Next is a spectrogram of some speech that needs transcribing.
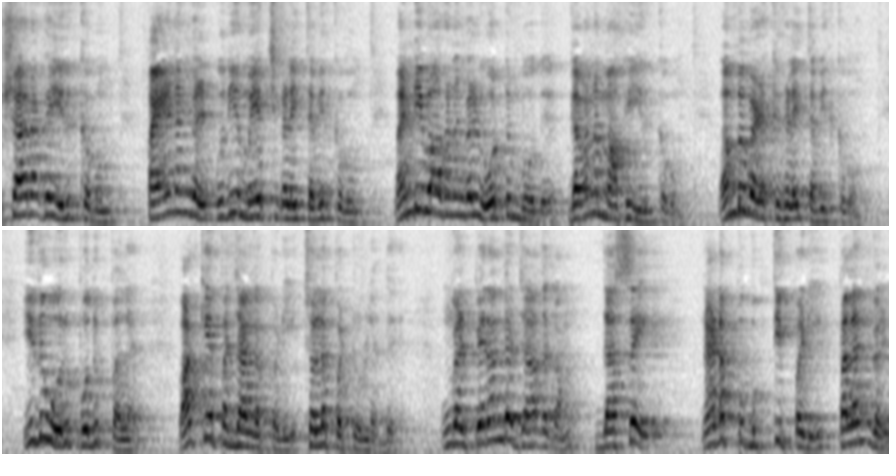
உஷாராக இருக்கவும் பயணங்கள் புதிய முயற்சிகளை தவிர்க்கவும் வண்டி வாகனங்கள் ஓட்டும் போது கவனமாக இருக்கவும் வம்பு வழக்குகளை தவிர்க்கவும். இது ஒரு பொது பலன். வாக்கிய பஞ்சாங்கப்படி சொல்லப்பட்டுள்ளது. உங்கள் பிறந்த ஜாதகம் தசை நடப்பு புக்திப்படி பலன்கள்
